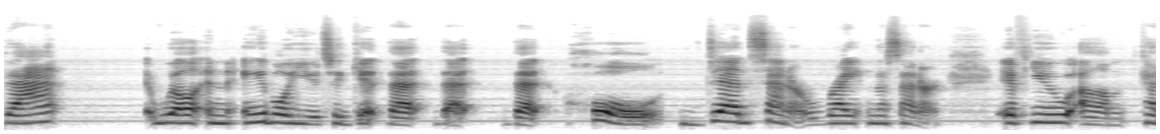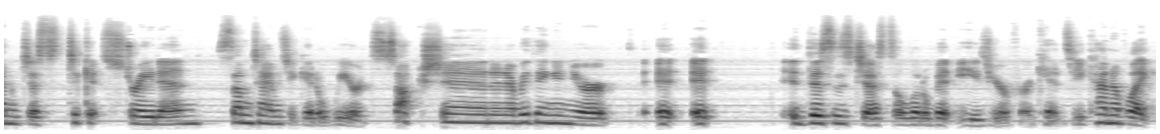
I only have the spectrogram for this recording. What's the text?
that will enable you to get that that that hole dead center, right in the center. If you um, kind of just stick it straight in, sometimes you get a weird suction and everything, and you're it, it, it this is just a little bit easier for kids. You kind of like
